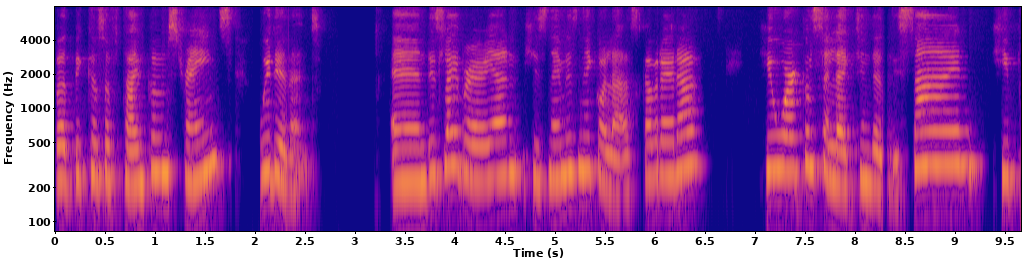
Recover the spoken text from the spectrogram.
but because of time constraints, we didn't. And this librarian, his name is Nicolas Cabrera. He worked on selecting the design. He,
